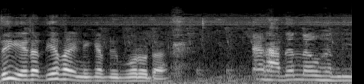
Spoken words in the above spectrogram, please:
দেখি এটা দিয়ে পারিনি কি আপনি বড়টা? হাতের নাও খালি।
